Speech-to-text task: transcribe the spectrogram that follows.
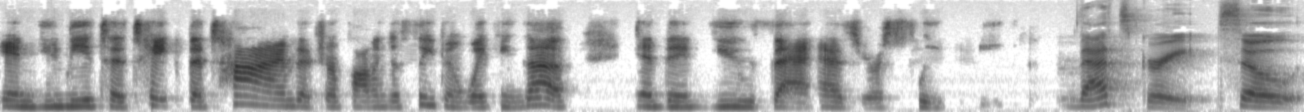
And you need to take the time that you're falling asleep and waking up and then use that as your sleep. That's great. So,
